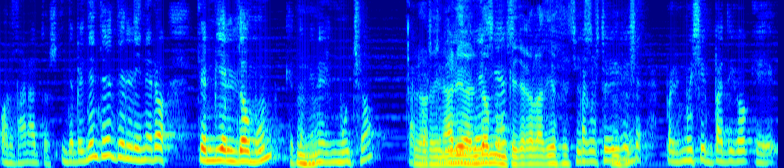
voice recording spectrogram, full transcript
orfanatos. Independientemente del dinero que envíe el DOMUN, que también es mucho. El ordinario del Domun que llega a la diócesis. Para construir iglesias, pues es muy simpático que,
